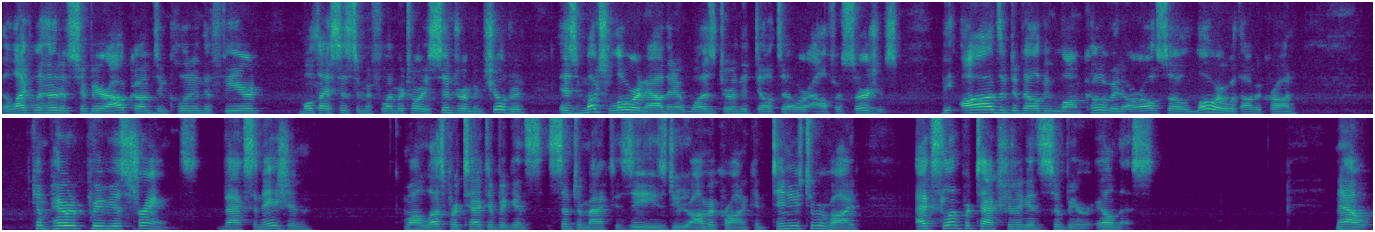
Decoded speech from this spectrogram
The likelihood of severe outcomes, including the feared multisystem inflammatory syndrome in children, is much lower now than it was during the Delta or Alpha surges. The odds of developing long COVID are also lower with Omicron compared to previous strains. Vaccination while less protective against symptomatic disease due to Omicron, continues to provide excellent protection against severe illness. Now,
